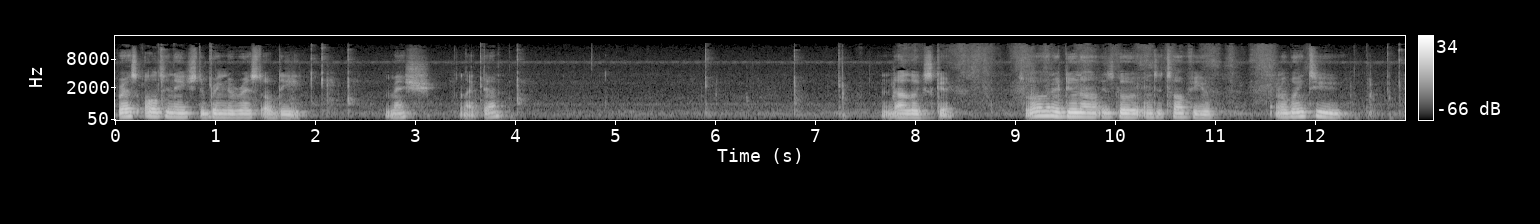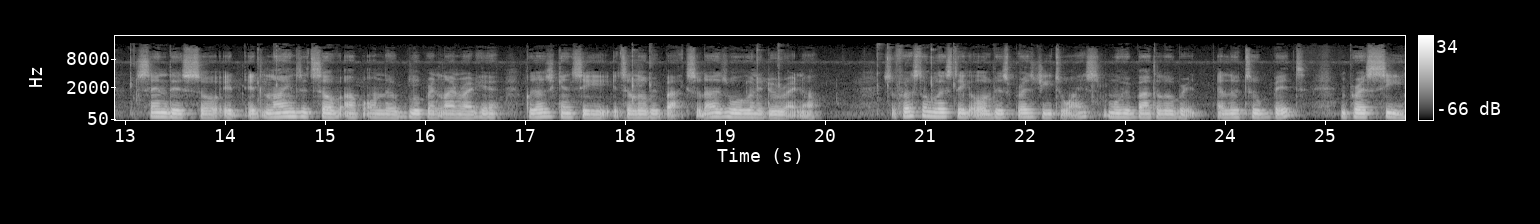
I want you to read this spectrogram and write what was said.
press Alt and H to bring the rest of the mesh like that. And that looks good. So what we're going to do now is go into top view. And we're going to send this so it, it lines itself up on the blueprint line right here because as you can see it's a little bit back. So that is what we're going to do right now. So first off let's take all of this press G twice move it back a little bit a little bit and press C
